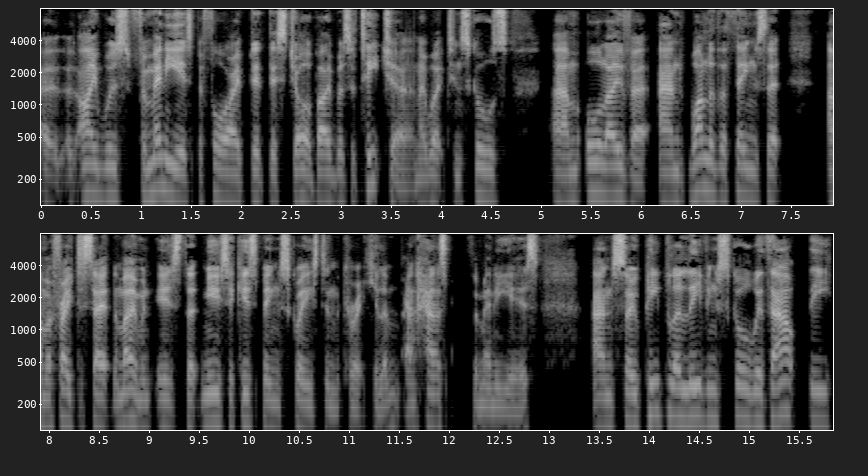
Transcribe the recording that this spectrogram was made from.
uh, I was for many years before I did this job. I was a teacher and I worked in schools um, all over. And one of the things that I'm afraid to say at the moment is that music is being squeezed in the curriculum and has for many years and so people are leaving school without the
